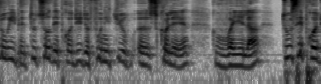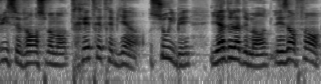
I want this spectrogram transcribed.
eBay toutes sortes de produits de fourniture euh, scolaire que vous voyez là. Tous ces produits se vendent en ce moment très très très bien sur eBay. Il y a de la demande. Les enfants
